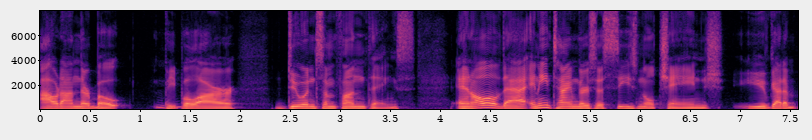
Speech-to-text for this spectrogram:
out on their boat, people are doing some fun things. And all of that, anytime there's a seasonal change, you've got to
